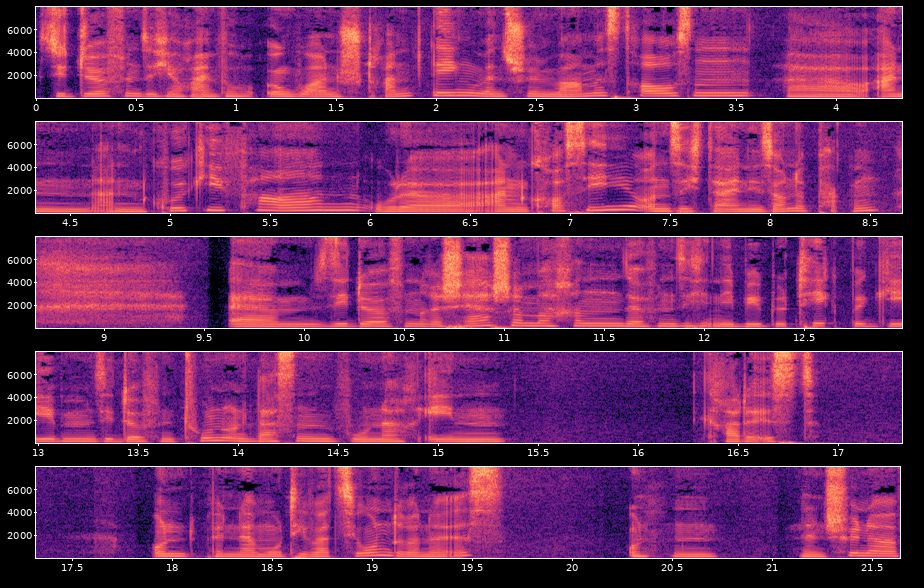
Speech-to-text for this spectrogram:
Sie dürfen sich auch einfach irgendwo an den Strand legen, wenn es schön warm ist draußen, äh, an, an Kulki fahren oder an Kossi und sich da in die Sonne packen. Ähm, sie dürfen Recherche machen, dürfen sich in die Bibliothek begeben, sie dürfen tun und lassen, wonach ihnen gerade ist. Und wenn da Motivation drin ist und ein, ein schöner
